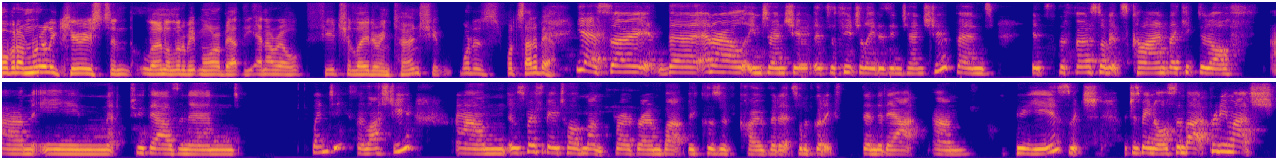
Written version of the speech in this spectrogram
Oh, but I'm really curious to learn a little bit more about the NRL Future Leader internship. What is what's that about? Yeah, so the NRL internship, it's a Future Leaders internship, and it's the first of its kind. They kicked it off um, in 2020, so last year. Um, it was supposed to be a 12 month program, but because of COVID, it sort of got extended out um, two years, which which has been awesome. But pretty much,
